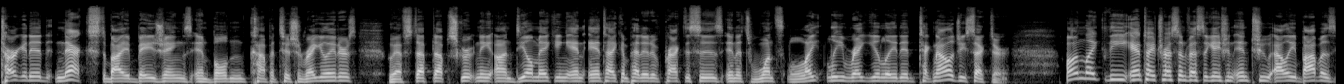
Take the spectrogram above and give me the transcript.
targeted next by Beijing's emboldened competition regulators who have stepped up scrutiny on deal making and anti competitive practices in its once lightly regulated technology sector. Unlike the antitrust investigation into Alibaba's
